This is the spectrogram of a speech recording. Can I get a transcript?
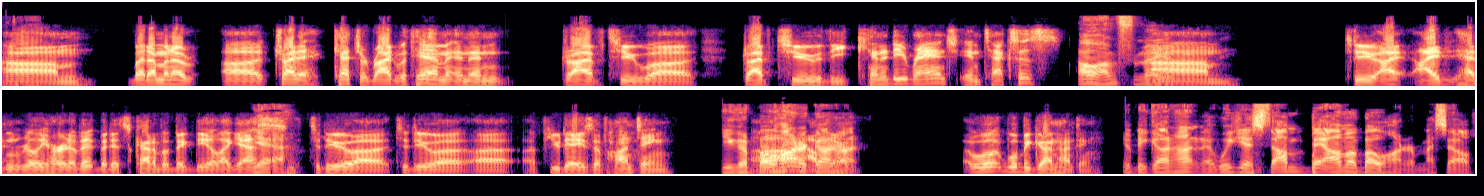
Um, but I'm gonna uh try to catch a ride with him and then drive to uh drive to the Kennedy Ranch in Texas. oh, I'm familiar. Um, to I I hadn't really heard of it, but it's kind of a big deal, I guess. Yeah. To do uh to do a a, a few days of hunting. you go bow uh, hunt or gun there. hunt? We'll we'll be gun hunting. You'll be gun hunting. We just I'm I'm a bow hunter myself.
